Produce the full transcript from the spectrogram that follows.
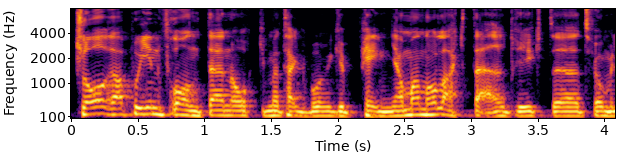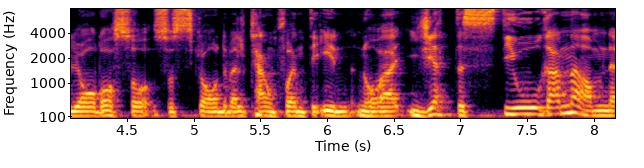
klara på infronten och med tanke på hur mycket pengar man har lagt där, drygt 2 miljarder, så, så ska det väl kanske inte in några jättestora namn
